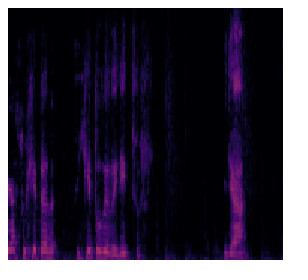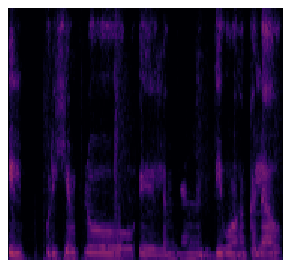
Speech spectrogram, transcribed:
sea sujeta, sujeto de derechos. Ya, él, por ejemplo, el Diego Ancalado,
